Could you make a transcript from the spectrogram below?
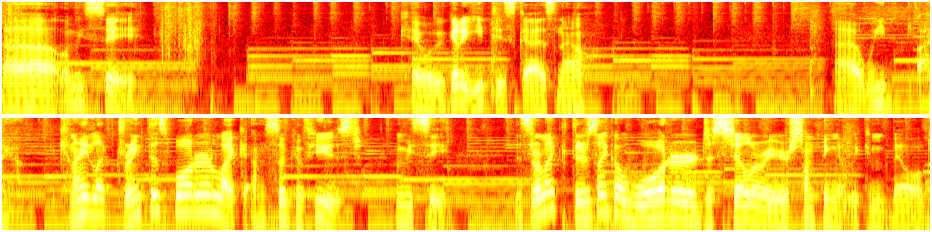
Uh, let me see. Okay, well, we gotta eat these guys now. Uh, we, I, can I like drink this water? Like, I'm so confused. Let me see. Is there like, there's like a water distillery or something that we can build.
